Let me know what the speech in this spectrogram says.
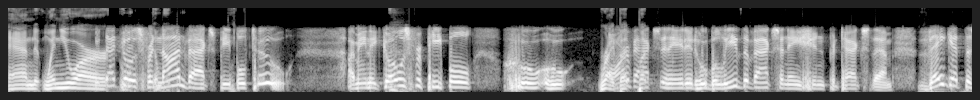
And when you are But that goes for non-vax people too. I mean, it goes for people who who Right, are but- but- vaccinated, who believe the vaccination protects them. They get the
